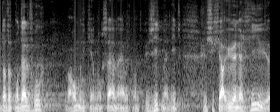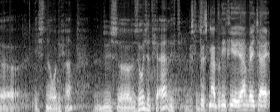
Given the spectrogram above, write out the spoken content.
dat het model vroeg, waarom moet ik hier nog zijn eigenlijk, want u ziet mij niet. Ik zeg, ja, uw energie eh, is nodig. Hè? Dus eh, zo is het geëindigd. Dus, is- dus na drie, vier jaar weet jij,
